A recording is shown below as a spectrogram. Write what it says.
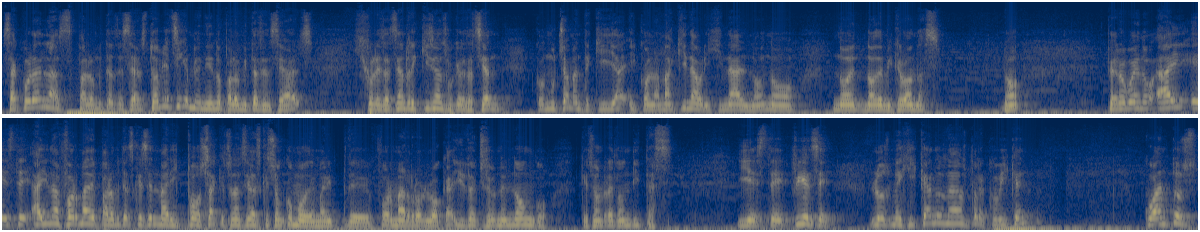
¿Se acuerdan las palomitas de Sears? ¿Todavía siguen vendiendo palomitas en Sears? Híjole, les hacían riquísimas porque las hacían con mucha mantequilla y con la máquina original, ¿no? No, no, no de microondas, ¿no? Pero bueno, hay este, hay una forma de palomitas que es en mariposa, que son así las que son como de, de forma loca, y otras que son en hongo, que son redonditas. Y este, fíjense, los mexicanos, nada más para que ubiquen, ¿cuántos,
